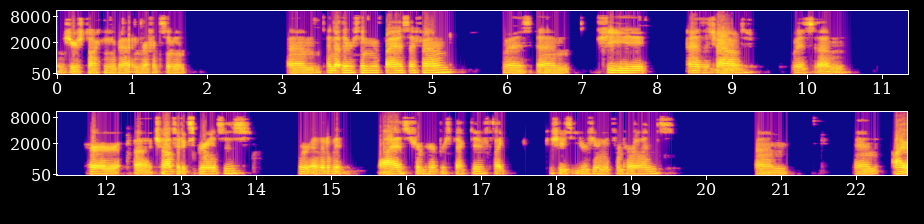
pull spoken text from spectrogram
and she was talking about and referencing it. Um, another thing of bias I found was um, she, as a child, was um, her uh, childhood experiences were a little bit biased from her perspective, like she was you're it from her lens. Um, and I,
